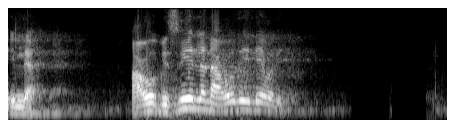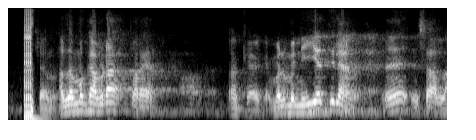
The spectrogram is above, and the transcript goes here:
ഇല്ല. അവ ബിസ്മി അല്ലാണ്ട് അവധി ഇല്ലേ മതി. അത് നമുക്ക് അവിടെ പറയാം. Okay okay. നമ്മൾ നീയത്തിലാണ്. ഏഹ് ഇൻഷാല്ല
